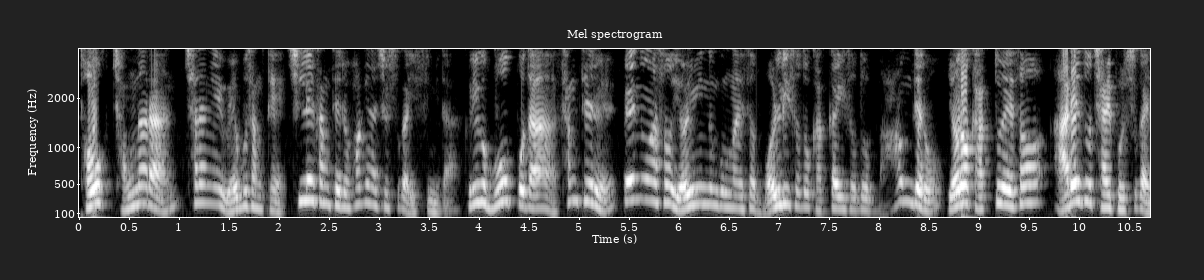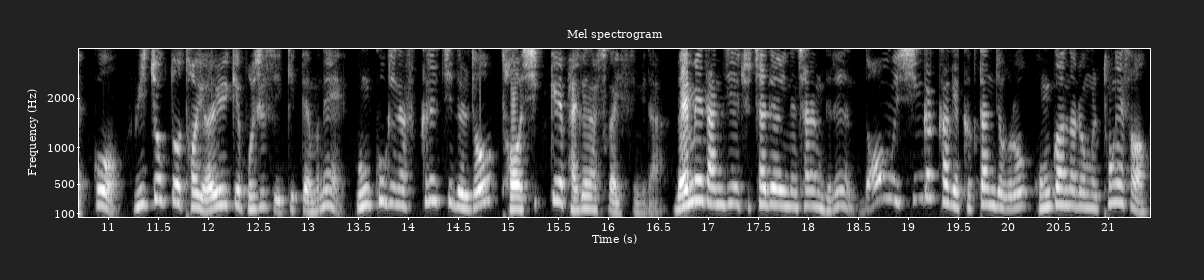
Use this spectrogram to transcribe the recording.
더욱 적나라한 차량의 외부 상태, 실내 상태를 확인하실 수가 있습니다. 그리고 무엇보다 상태를 빼놓아서 여유 있는 공간에서 멀리서도 가까이서도 마음대로 여러 각도에서 아래도 잘 볼 수가 있고 위쪽도 더 여유 있게 보실 수 있기 때문에 문콕이나 스크래치들도 더 쉽게 발견할 수가 있습니다. 매매 단지에 주차되어 있는 차량들은 너무 심각하게 극단적으로 공간 활용을 통해서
